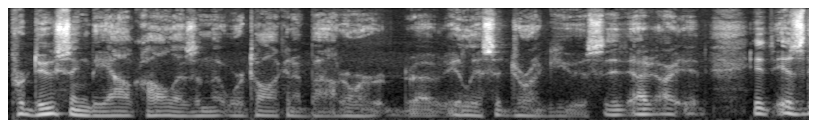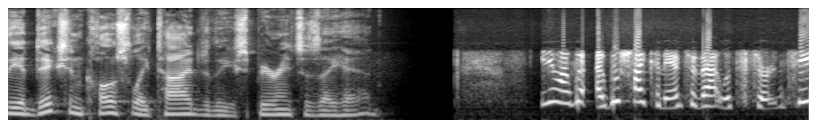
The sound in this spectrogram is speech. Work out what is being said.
producing the alcoholism that we're talking about or uh, illicit drug use? It, it, it, is the addiction closely tied to the experiences they had? You know, I, w- I wish I could answer that with certainty,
